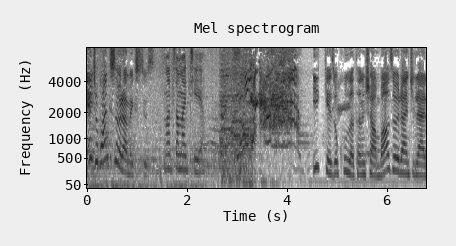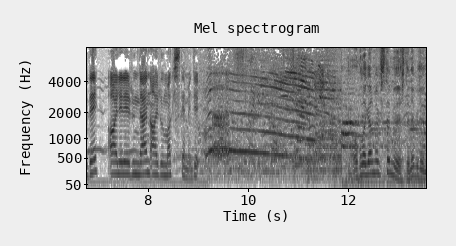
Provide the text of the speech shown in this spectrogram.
En çok hangisini öğrenmek istiyorsun? Matematiği. İlk kez okulla tanışan bazı öğrenciler de ailelerinden ayrılmak istemedi. Ya, okula gelmek istemiyor işte ne bileyim.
